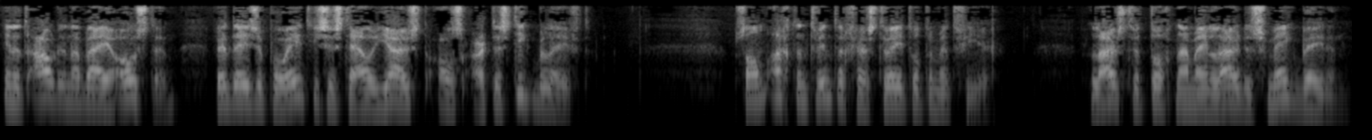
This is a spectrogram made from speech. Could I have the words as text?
in het oude nabije Oosten werd deze poëtische stijl juist als artistiek beleefd. Psalm 28, vers 2 tot en met 4. Luister toch naar mijn luide smeekbeden.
